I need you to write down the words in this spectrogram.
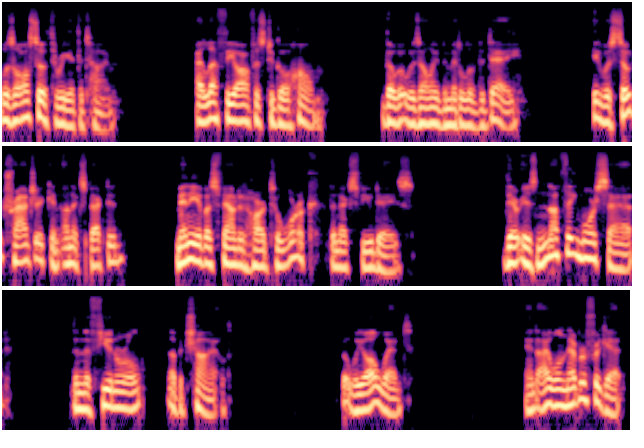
was also three at the time. I left the office to go home, though it was only the middle of the day. It was so tragic and unexpected Many of us found it hard to work the next few days. There is nothing more sad than the funeral of a child. But we all went, and I will never forget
